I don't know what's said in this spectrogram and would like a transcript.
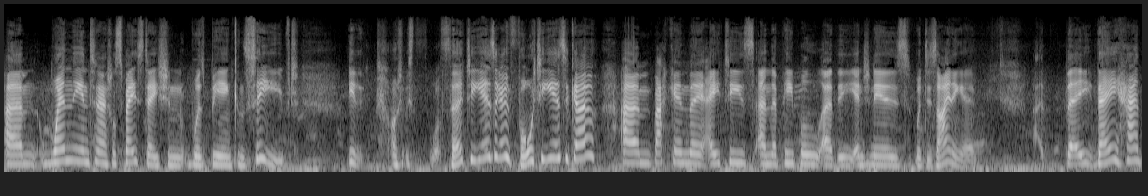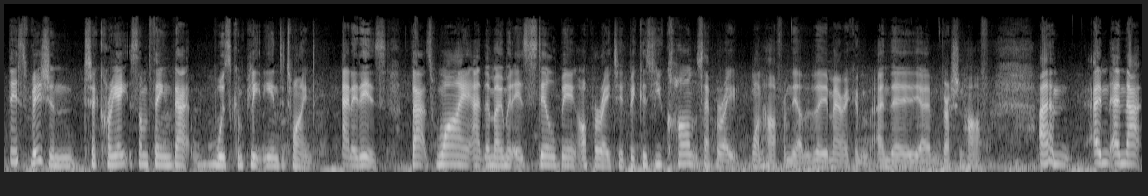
Um, when the International Space Station was being conceived, it, what 30 years ago 40 years ago? Um, back in the 80s and the people uh, the engineers were designing it they they had this vision to create something that was completely intertwined. And it is. That's why at the moment it's still being operated because you can't separate one half from the other the american and the um, russian half um, and and that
